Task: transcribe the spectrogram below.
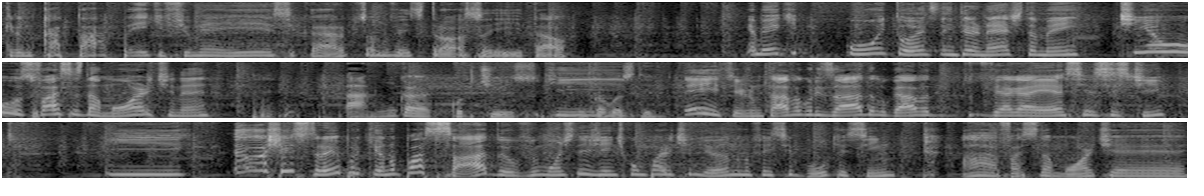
querendo catar. Peraí, que filme é esse, cara? Precisamos ver esse troço aí e tal. É meio que muito antes da internet também. Tinha os Faces da Morte, né? Ah, nunca curti isso. Que- Nunca gostei. Ei, você juntava a gurizada, alugava VHS e assistir. E eu achei estranho porque ano passado eu vi um monte de gente compartilhando no Facebook, assim. Ah, a face da morte é...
